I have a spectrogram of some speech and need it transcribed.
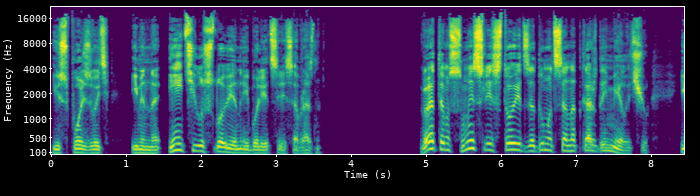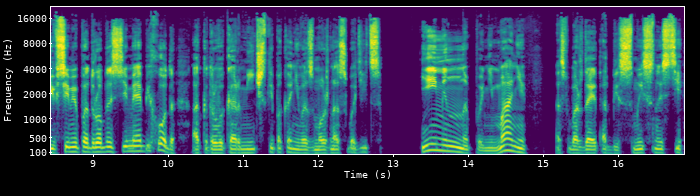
Использовать именно эти условия наиболее целесообразно. В этом смысле стоит задуматься над каждой мелочью и всеми подробностями обихода, от которого кармически пока невозможно освободиться. Именно понимание — освобождает от бессмысленности,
